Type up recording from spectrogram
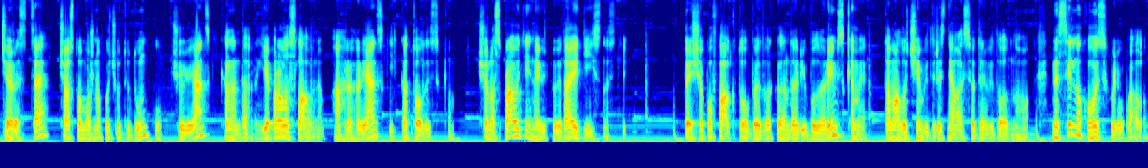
Через це часто можна почути думку, що юліанський календар є православним, а григоріанський католицьким, що насправді не відповідає дійсності. Те, що по факту обидва календарі були римськими та мало чим відрізнялися один від одного, не сильно когось хвилювало.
